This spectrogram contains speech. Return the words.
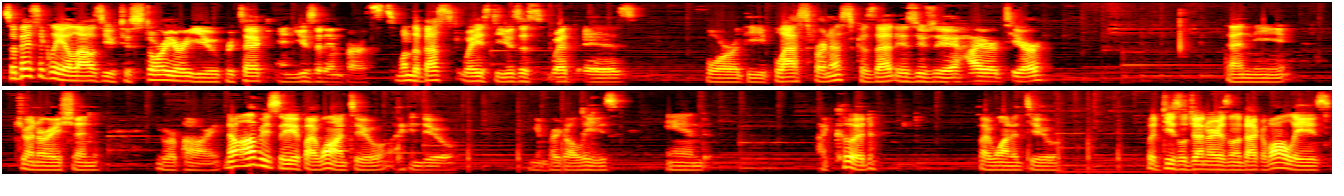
So basically allows you to store your EU per tick and use it in bursts. One of the best ways to use this with is for the blast furnace, because that is usually a higher tier than the generation you are powering. Now obviously if I want to, I can do, I can break all these, and I could, if I wanted to, put diesel generators on the back of all these.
